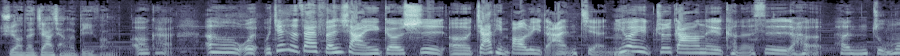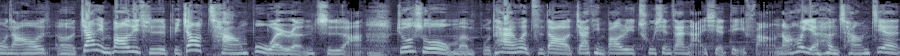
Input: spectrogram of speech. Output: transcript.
需要在加强的地方的。OK，呃，我我接着再分享一个是呃家庭暴力的案件，因为就是刚刚那个可能是很很瞩目，然后呃家庭暴力其实比较常不为人知啊，就是说我们不太会知道家庭暴力出现在哪一些地方，然后也很常见，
